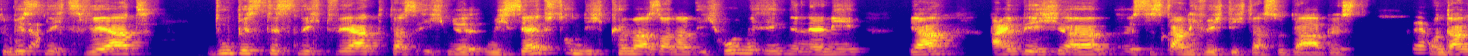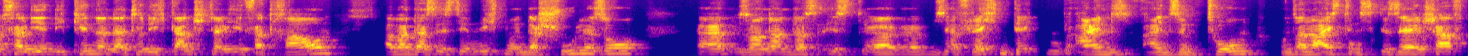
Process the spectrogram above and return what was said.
du bist ja. nichts wert, du bist es nicht wert, dass ich mir, mich selbst um dich kümmere, sondern ich hole mir irgendeine Nanny. Ja, eigentlich äh, ist es gar nicht wichtig, dass du da bist. Ja. Und dann verlieren die Kinder natürlich ganz schnell ihr Vertrauen. Aber das ist eben nicht nur in der Schule so, äh, sondern das ist äh, sehr flächendeckend ein, ein Symptom unserer Leistungsgesellschaft,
